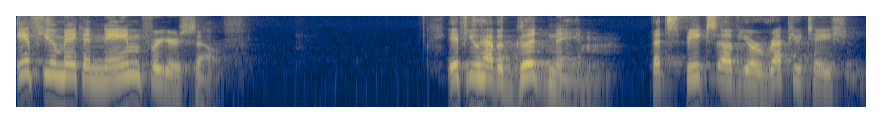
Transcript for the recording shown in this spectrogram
If you make a name for yourself, if you have a good name that speaks of your reputation,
